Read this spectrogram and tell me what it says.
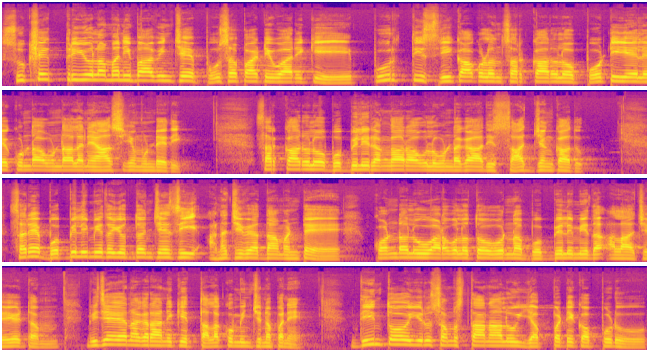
సుక్షత్రియులమని భావించే పూసపాటి వారికి పూర్తి శ్రీకాకుళం సర్కారులో పోటీయే లేకుండా ఉండాలనే ఆశయం ఉండేది. సర్కారులో బొబ్బిలి రంగారావులు ఉండగా అది సాధ్యం కాదు. సరే బొబ్బిలి మీద యుద్ధం చేసి అణచివేద్దామంటే కొండలు అడవులతో ఉన్న బొబ్బిలి మీద అలా చేయటం విజయనగరానికి తలకు మించిన పనే. దీంతో ఇరు సంస్థానాలు ఎప్పటికప్పుడు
